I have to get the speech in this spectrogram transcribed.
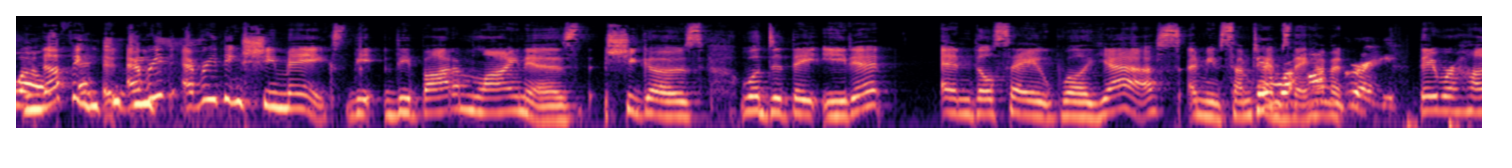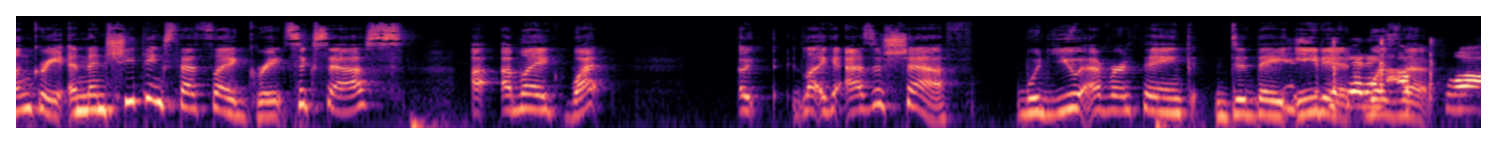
Well, nothing to be everything she makes the the bottom line is she goes well did they eat it and they'll say well yes i mean sometimes they hungry. haven't they were hungry and then she thinks that's like great success I, i'm like what Uh, like as a chef would you ever think did they You eat it was the applause.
